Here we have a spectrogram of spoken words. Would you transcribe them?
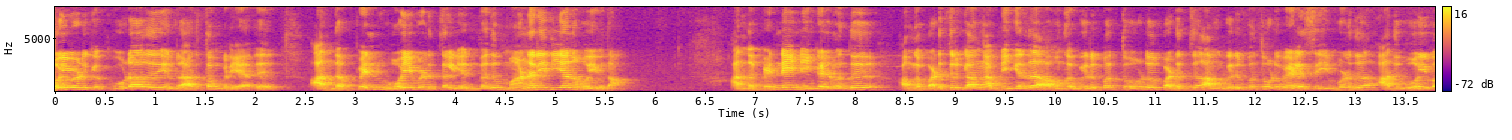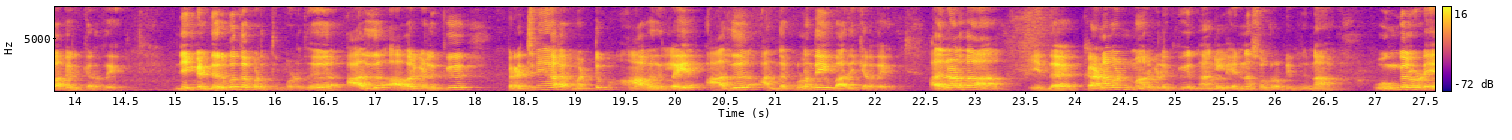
ஓய்வெடுக்க கூடாது என்ற அர்த்தம் கிடையாது. அந்த பெண் ஓய்வெடுத்தல் என்பது மன ரீதியான ஓய்வு தான். அந்த பெண்ணை நீங்கள் வந்து அவங்க படுத்திருக்காங்க அப்படிங்கிறது அவங்க விருப்பத்தோடு படுத்து அவங்க விருப்பத்தோடு வேலை செய்யும் பொழுது அது ஓய்வாக இருக்கிறது. நீங்கள் நிர்பந்தப்படுத்தும் பொழுது அது அவர்களுக்கு பிரச்சனையாக மட்டும் ஆவதில்லை அது அந்த குழந்தையை பாதிக்கிறது. அதனால தான் இந்த கணவன்மார்களுக்கு நாங்கள் என்ன சொல்கிறோம் அப்படின்னு சொன்னால் உங்களுடைய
